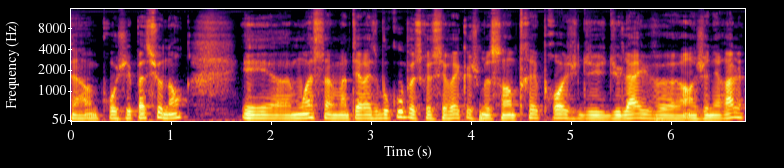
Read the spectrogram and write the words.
un projet passionnant Et euh, moi, ça m'intéresse beaucoup parce que c'est vrai que je me sens très proche du, du live euh, en général.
